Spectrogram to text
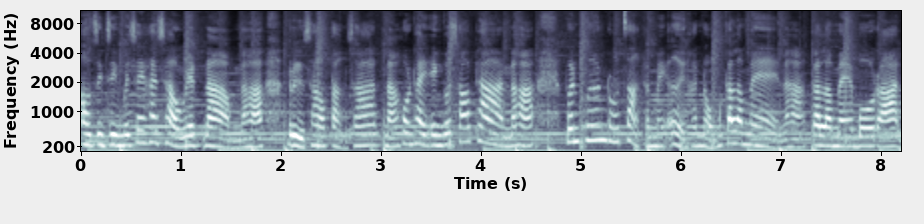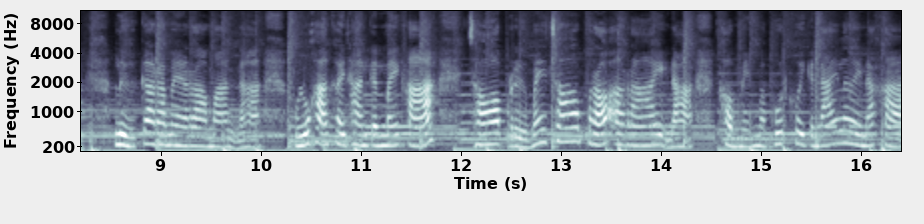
เอาจริง ๆ ไม่ใช่แค่ชาวเวียดนามนะคะ หรือชาวต่างชาตินะ คนไทยเองก็ชอบทานนะคะ เพื่อนๆรู้จักกันไหมเอ่ยขนมกะละแมนะคะกะละแมโบราณ หรือกะละแมรามันนะคะคุณลูกค้าเคยทานกันไหมคะ ชอบหรือไม่ชอบเพราะอะไรนะคะคอมเมนต์มาพูดคุยกันได้เลยนะคะ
